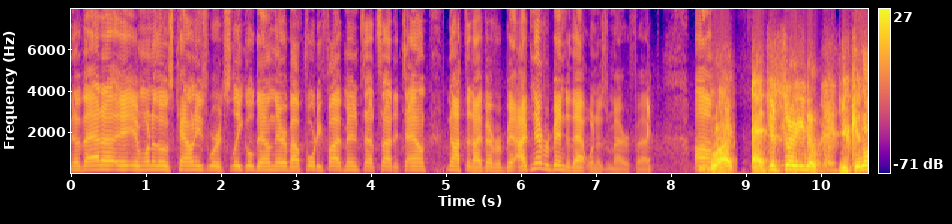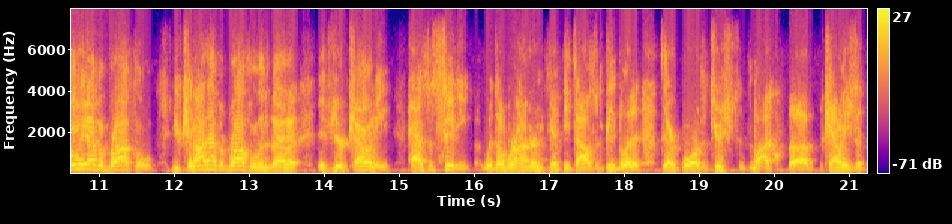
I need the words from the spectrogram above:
Nevada in one of those counties where it's legal down there, about 45 minutes outside of town. Not that I've ever been. I've never been to that one, as a matter of fact. Um, right. And just so you know, you can only have a brothel. You cannot have a brothel in Nevada if your county has a city with over 150,000 people in it. Therefore, the two uh, counties that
